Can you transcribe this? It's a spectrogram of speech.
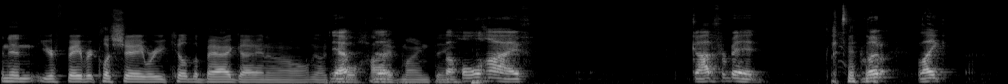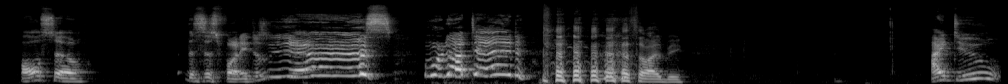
And then your favorite cliche where you killed the bad guy and all, you know, like Yep, the whole the- hive mind thing. The whole hive. God forbid. but like, also, this is funny. Just yes, we're not dead. That's how I'd be. I do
